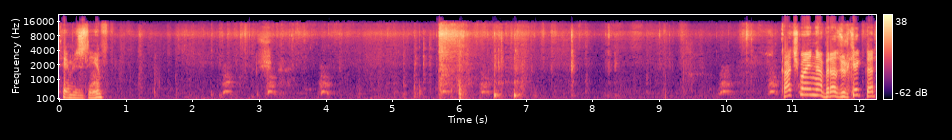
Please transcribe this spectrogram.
Temizleyeyim. Kaçmayın ya biraz ürkekler.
